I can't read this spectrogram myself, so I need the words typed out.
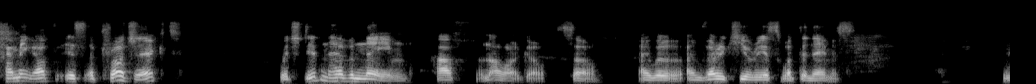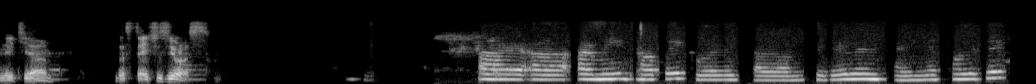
coming up is a project which didn't have a name half an hour ago. So I will, I'm very curious what the name is. Nitya, the stage is yours. Our, uh, our main topic was um, surveillance and net politics.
